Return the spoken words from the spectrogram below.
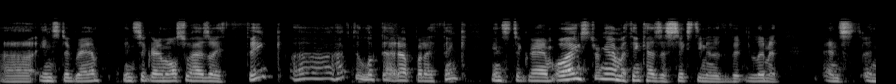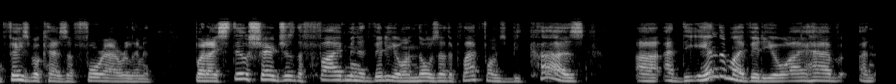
uh Instagram. Instagram also has I think uh, I have to look that up but I think Instagram well Instagram I think has a 60 minute limit and, and Facebook has a four hour limit but I still share just the five minute video on those other platforms because uh, at the end of my video I have an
